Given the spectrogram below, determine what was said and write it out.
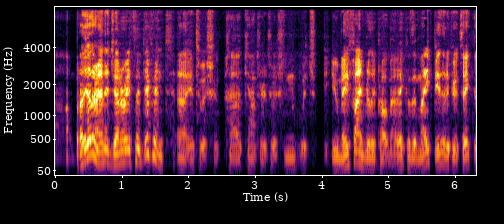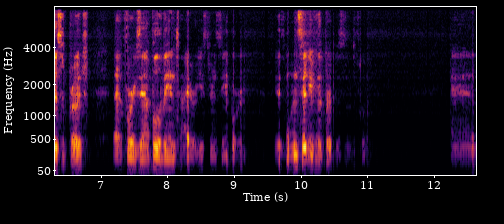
Uh, but on the other hand, it generates a different uh, intuition, uh, counterintuition, which you may find really problematic because it might be that if you take this approach, that, for example, the entire eastern seaboard is one city for the purposes of. And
